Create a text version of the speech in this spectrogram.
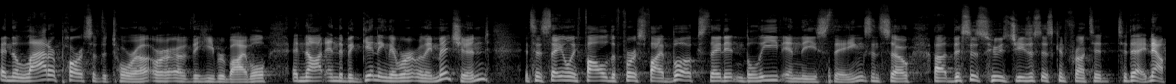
in the latter parts of the Torah or of the Hebrew Bible and not in the beginning. They weren't really mentioned. And since they only followed the first five books, they didn't believe in these things. And so uh, this is who Jesus is confronted today. Now,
